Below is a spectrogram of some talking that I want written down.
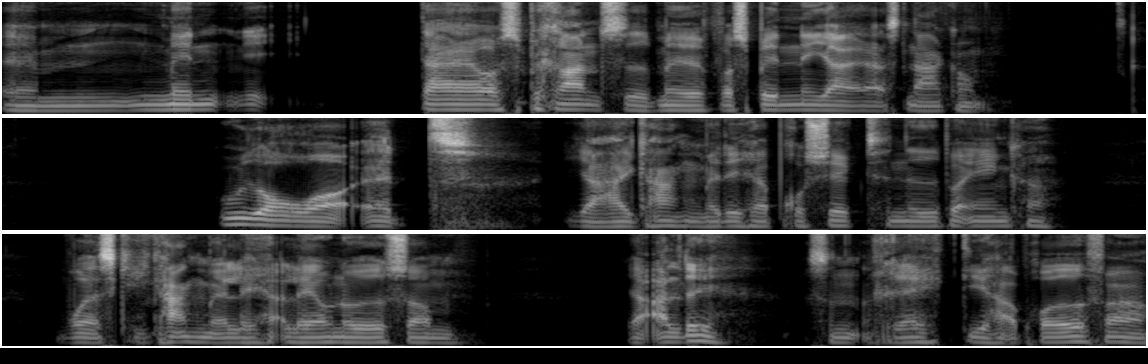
Øhm, men øh, der er også begrænset med, hvor spændende jeg er at snakke om. Udover at jeg er i gang med det her projekt nede på Anker, hvor jeg skal i gang med at lave noget, som jeg aldrig sådan rigtig har prøvet før,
